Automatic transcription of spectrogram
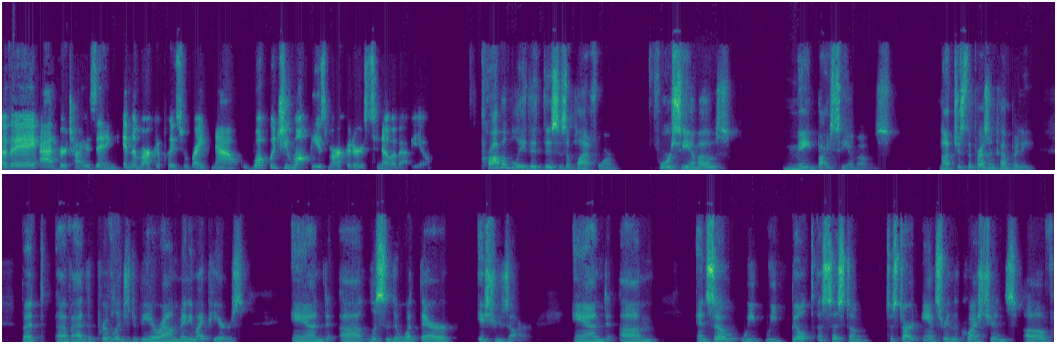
of AI advertising in the marketplace right now? What would you want these marketers to know about you? Probably that this is a platform for CMOs made by CMOs, not just the present company, but I've had the privilege to be around many of my peers and uh, listen to what their issues are. And um, and so we we built a system to start answering the questions of,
